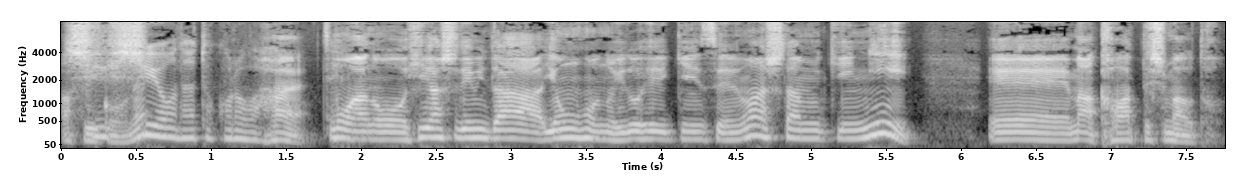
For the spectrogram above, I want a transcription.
明日以降ね。主要なところは。はい。もうあの、日足で見た4本の移動平均線は下向きに、ええー、まあ変わってしまうと。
